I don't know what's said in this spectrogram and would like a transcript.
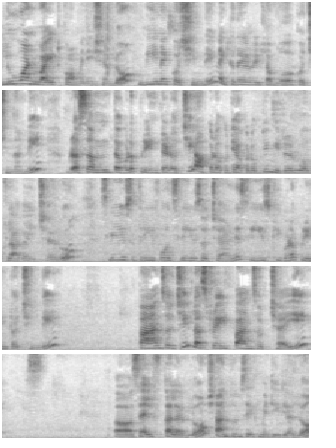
బ్లూ అండ్ వైట్ కాంబినేషన్లో వీ నెక్ వచ్చింది. నెక్ దగ్గర ఇట్లా వర్క్ వచ్చిందండి. డ్రెస్ అంతా కూడా ప్రింటెడ్ వచ్చి అక్కడొకటి అక్కడొకటి మిర్రర్ వర్క్ లాగా ఇచ్చారు. స్లీవ్స్ త్రీ ఫోర్ స్లీవ్స్ వచ్చాయండి. స్లీవ్స్కి కూడా ప్రింట్ వచ్చింది. ప్యాంట్స్ వచ్చి ఇట్లా స్ట్రైట్ ప్యాంట్స్ వచ్చాయి. సెల్ఫ్ కలర్లో శాంతూన్ సిల్క్ మెటీరియల్లో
